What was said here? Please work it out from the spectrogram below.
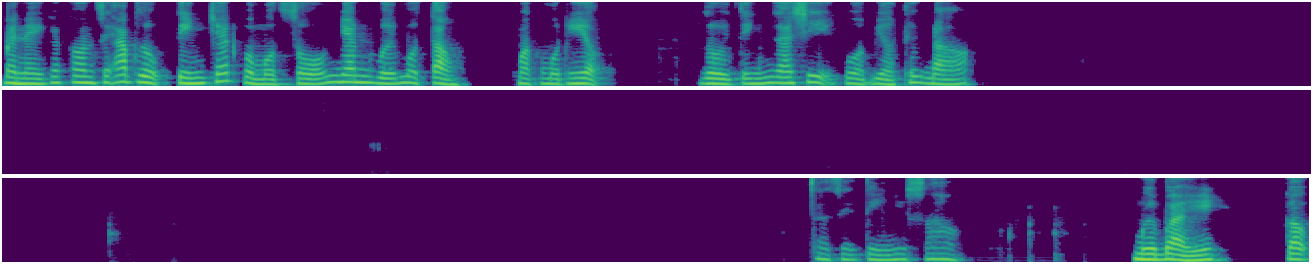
Bài này các con sẽ áp dụng tính chất của một số nhân với một tổng hoặc một hiệu rồi tính giá trị của biểu thức đó. Ta sẽ tính như sau? 17 cộng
